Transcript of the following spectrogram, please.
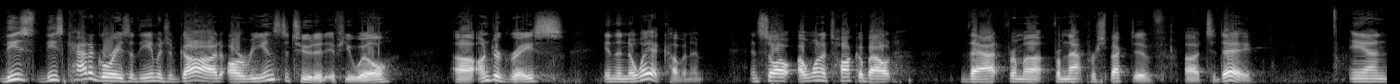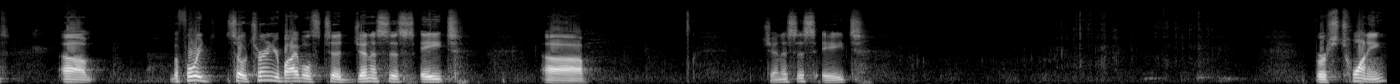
These, these categories of the image of God are reinstituted, if you will, uh, under grace in the Noahic covenant. And so I, I want to talk about that from, a, from that perspective uh, today. And um, before we, so turn your Bibles to Genesis 8. Uh, Genesis 8, verse 20.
